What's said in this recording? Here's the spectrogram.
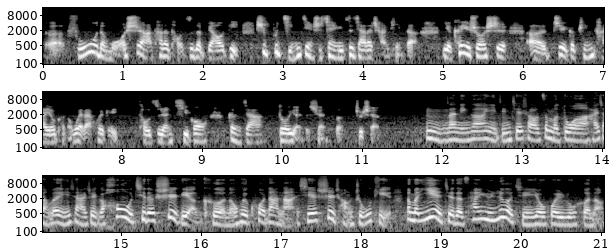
呃服务的模式啊，它的投资的标的是不仅仅是限于自家的产品的，也可以说是呃这个平台有可能未来会给投资人提供更加多元的选择。主持人。嗯，那您刚刚已经介绍了这么多了，还想问一下，这个后期的试点可能会扩大哪些市场主体？那么业界的参与热情又会如何呢？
